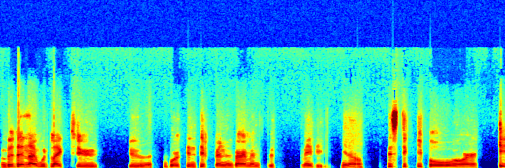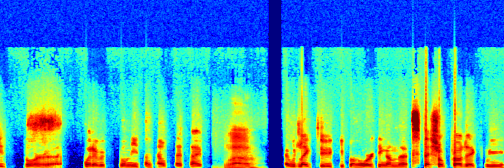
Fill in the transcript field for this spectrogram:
but then I would like to to work in different environments with maybe you know autistic people or kids or uh, whatever people need some help that type. Wow. I would like to keep on working on the special project we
